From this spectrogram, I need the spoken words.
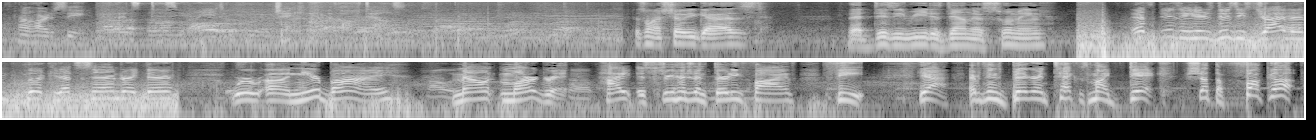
It's kind of hard to see. That's Dizzy Reed checking into the hotels. Just want to show you guys that Dizzy Reed is down there swimming. That's Dizzy. Here's Dizzy's driving. Look, that's his hand right there. We're uh, nearby Mount Margaret. Height is 335 feet. Yeah, everything's bigger in Texas. My dick. Shut the fuck up.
